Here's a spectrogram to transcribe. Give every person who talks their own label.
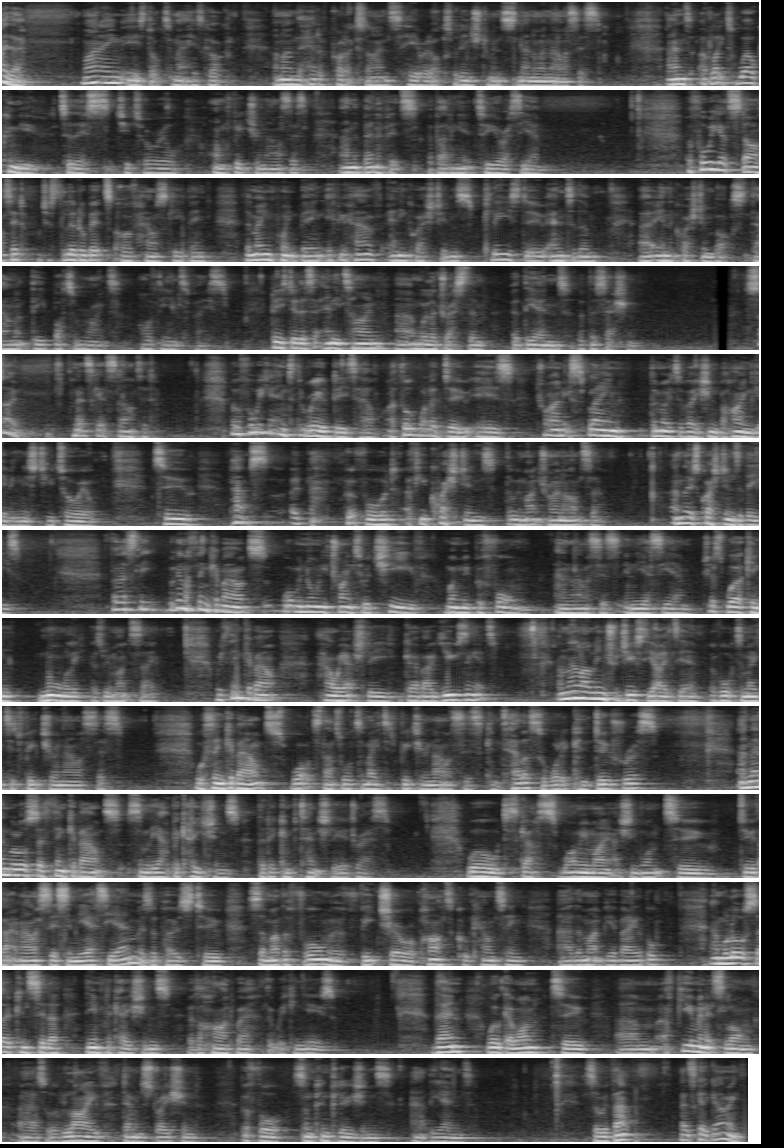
Speaker 1: Hi there, my name is Dr Matt Hiscock and I'm the Head of Product Science here at Oxford Instruments Nanoanalysis and I'd like to welcome you to this tutorial on feature analysis and the benefits of adding it to your SEM. Before we get started, just a little bit of housekeeping. The main point being, if you have any questions, please do enter them uh, in the question box down at the bottom right of the interface. Please do this at any time uh, and we'll address them at the end of the session. So, let's get started. But before we get into the real detail, I thought what I'd do is try and explain the motivation behind giving this tutorial to perhaps uh, put forward a few questions that we might try and answer. And those questions are these. Firstly, we're going to think about what we're normally trying to achieve when we perform an analysis in the SEM, just working normally, as we might say. We think about how we actually go about using it, and then I'll introduce the idea of automated feature analysis. We'll think about what that automated feature analysis can tell us or what it can do for us. And then we'll also think about some of the applications that it can potentially address. We'll discuss why we might actually want to do that analysis in the SEM as opposed to some other form of feature or particle counting uh, that might be available. And we'll also consider the implications of the hardware that we can use. Then we'll go on to um, a few minutes long uh, sort of live demonstration before some conclusions at the end. So with that, let's get going.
